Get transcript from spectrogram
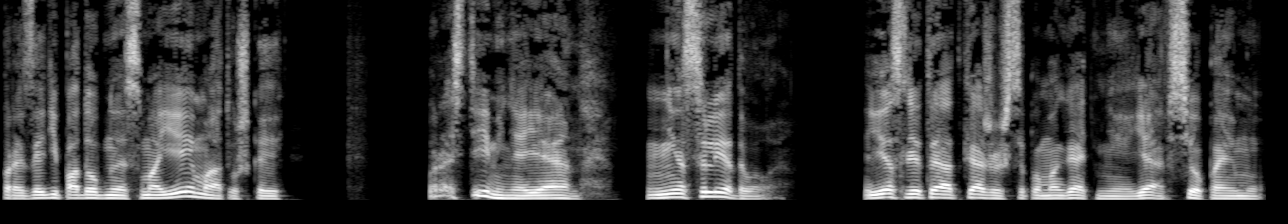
произойди подобное с моей матушкой. Прости меня, Ян, не следовало. Если ты откажешься помогать мне, я все пойму.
